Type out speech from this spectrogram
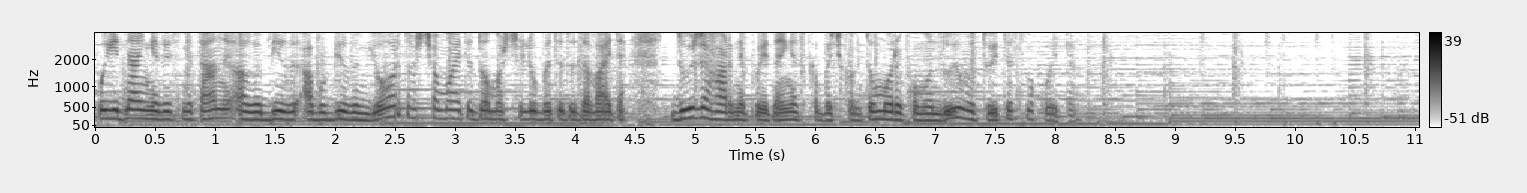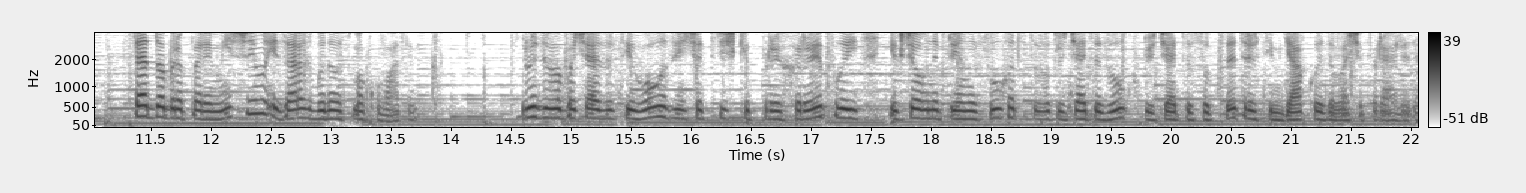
поєднання зі сметаною, але білий або білим йогуртом, що маєте вдома, що любите, додавайте. Дуже гарне поєднання з кабачком. Тому рекомендую, готуйте, смакуйте. Все добре перемішуємо і зараз будемо смакувати. Друзі, вибачаю за свій голос, він ще трішки прихриплий. Якщо вам неприємно слухати, то виключайте звук, включайте субтитри. Всім дякую за ваші перегляди.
